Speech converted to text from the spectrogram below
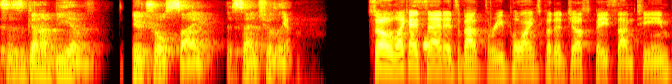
this is going to be a neutral site essentially? Yeah. So, like I said, it's about three points, but adjust based on team.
